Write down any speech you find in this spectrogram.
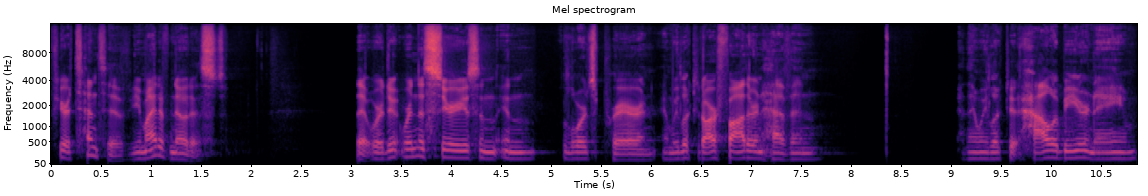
if you're attentive, you might have noticed that we're, do, we're in this series in, in the Lord's Prayer, and, and we looked at Our Father in heaven, and then we looked at Hallowed be your name.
